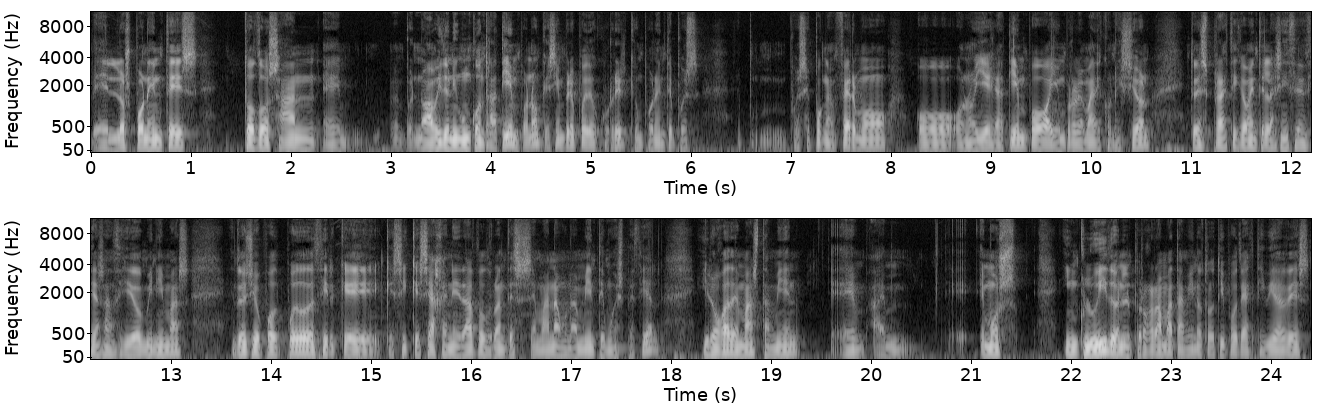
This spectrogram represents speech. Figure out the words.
eh, los ponentes todos han... Eh, no ha habido ningún contratiempo, ¿no? Que siempre puede ocurrir que un ponente pues, pues se ponga enfermo o, no llegue a tiempo, hay un problema de conexión. Entonces prácticamente las incidencias han sido mínimas. Entonces yo puedo decir que, sí que se ha generado durante esa semana un ambiente muy especial. Y luego además también em, em, hemos incluido en el programa también otro tipo de actividades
